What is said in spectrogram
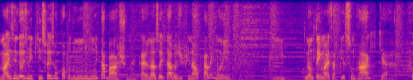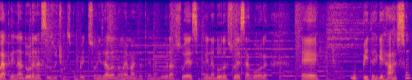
mas em 2015 fez uma Copa do Mundo muito abaixo, né? Caiu nas oitavas de final para a Alemanha. E não tem mais a Pia Sundhage, que é a foi a treinadora nessas últimas competições. Ela não é mais a treinadora da Suécia. O treinador da Suécia agora é o Peter Gerhardsson.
